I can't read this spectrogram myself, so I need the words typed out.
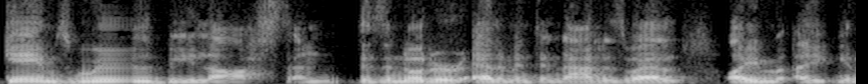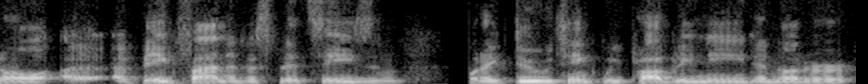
games will be lost, and there's another element in that as well. I'm a, you know a, a big fan of the split season, but I do think we probably need another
